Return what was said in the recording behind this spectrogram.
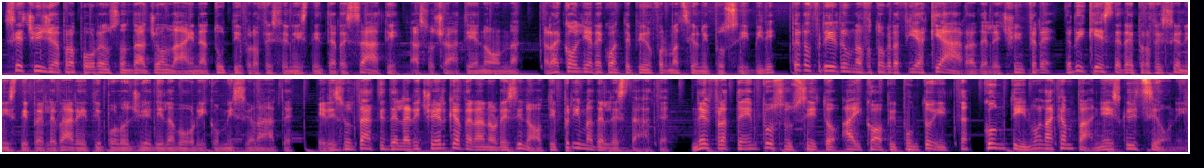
si accinge a proporre un sondaggio online a tutti i professionisti interessati, associati e non, raccogliere quante più informazioni possibili per offrire una fotografia chiara delle cifre richieste dai professionisti per le varie tipologie di lavori commissionate. I risultati della ricerca verranno resi noti prima dell'estate. Nel frattempo, sul sito iCopy.it continua la campagna iscrizioni.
